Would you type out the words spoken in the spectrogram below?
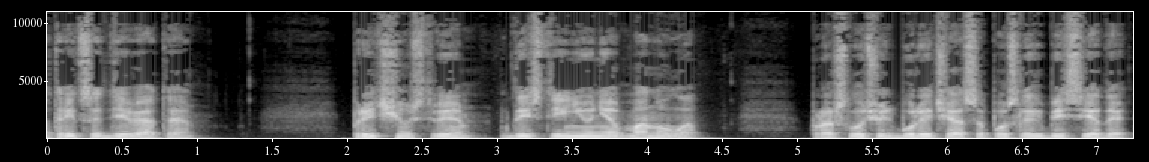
39. Предчувствие Дестинью не обмануло. Прошло чуть более часа после их беседы,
